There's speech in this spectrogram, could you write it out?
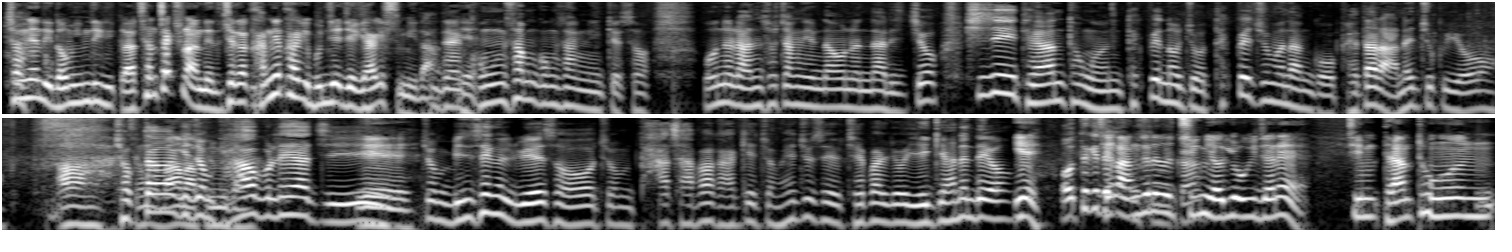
청년들이 너무 힘드니까 선착순 안 되는데 제가 강력하게 문제 제기하겠습니다. 네, 예. 0303님께서 오늘 안 소장님 나오는 날이죠. CJ 대한통운 택배 노조 택배 주문한 거 배달 안 해주고요. 아, 적당하게 좀 파업을 해야지. 예. 좀 민생을 위해서 좀 다 잡아가게 좀 해주세요. 제발요. 얘기하는데요. 예. 어떻게 제가 안 그래도 지금 여기 오기 전에 지금 대한통운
